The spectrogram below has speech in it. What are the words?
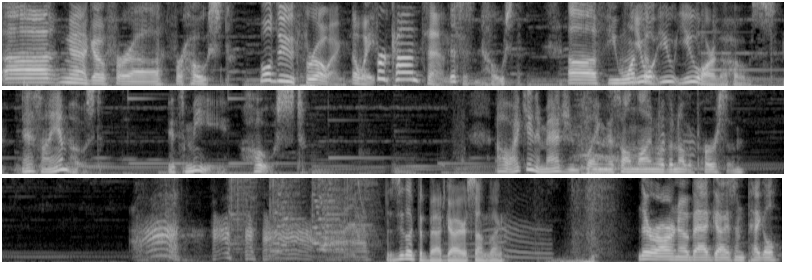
I'm gonna go for uh for host. We'll do throwing. Oh, wait. For content. This isn't host. Uh, if you want you the you you are the host. yes, I am host. It's me, host. Oh, I can't imagine playing this online with another person. Is he like the bad guy or something? There are no bad guys in Peggle.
